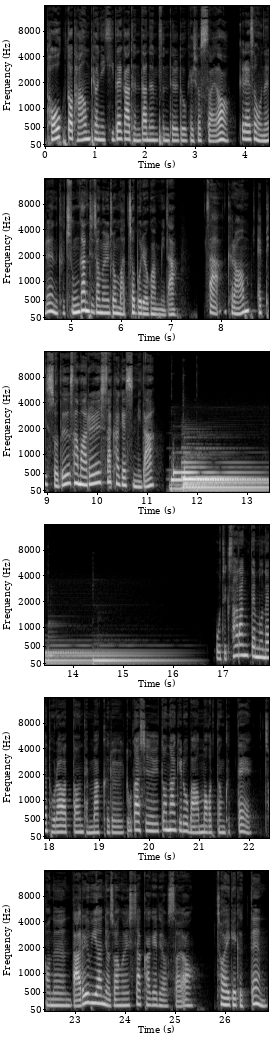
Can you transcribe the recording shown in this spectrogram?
더욱더 다음 편이 기대가 된다는 분들도 계셨어요. 그래서 오늘은 그 중간 지점을 좀 맞춰보려고 합니다. 자, 그럼 에피소드 3화를 시작하겠습니다. 오직 사랑 때문에 돌아왔던 덴마크를 또다시 떠나기로 마음먹었던 그때 저는 나를 위한 여정을 시작하게 되었어요. 저에게 그땐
